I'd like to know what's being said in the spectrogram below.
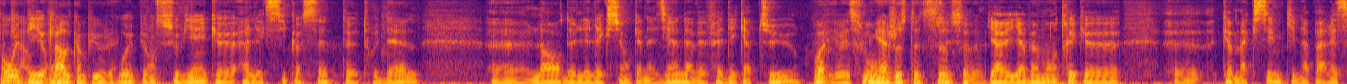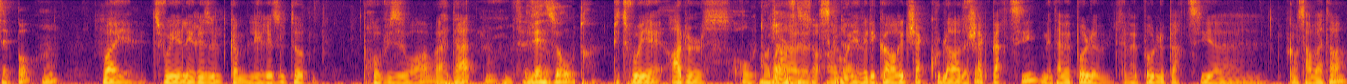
Oh, oui, Cloud, puis on, cloud computing. oui, puis on se souvient que Alexis Cossette-Trudel, euh, lors de l'élection canadienne, avait fait des captures. Ouais, il avait souligné Bon, à juste titre ça. ça. Il, a- il avait montré que, euh, que Maxime, qui n'apparaissait pas, hein, Ouais, tu voyais les résultats comme les résultats provisoires à date, Les ça. autres. puis tu voyais others. Autre, Genre, ouais, c'est euh, ça, petit- other. il y avait des carrés de chaque couleur de chaque parti, mais tu n'avais pas, le- t'avais pas le parti euh, conservateur.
